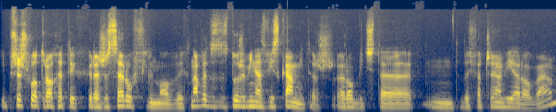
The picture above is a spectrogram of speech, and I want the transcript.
i przyszło trochę tych reżyserów filmowych, nawet z dużymi nazwiskami też, robić te, mm, te doświadczenia VR-owe.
